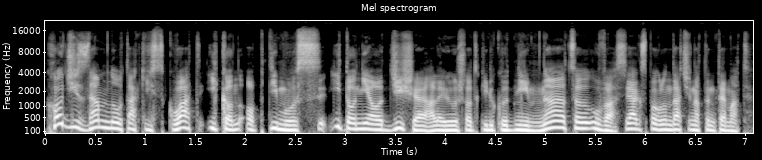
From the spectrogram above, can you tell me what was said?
Chodzi za mną taki skład ikon Optimus i to nie od dzisiaj, ale już od kilku dni. No a co u was? Jak spoglądacie na ten temat?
